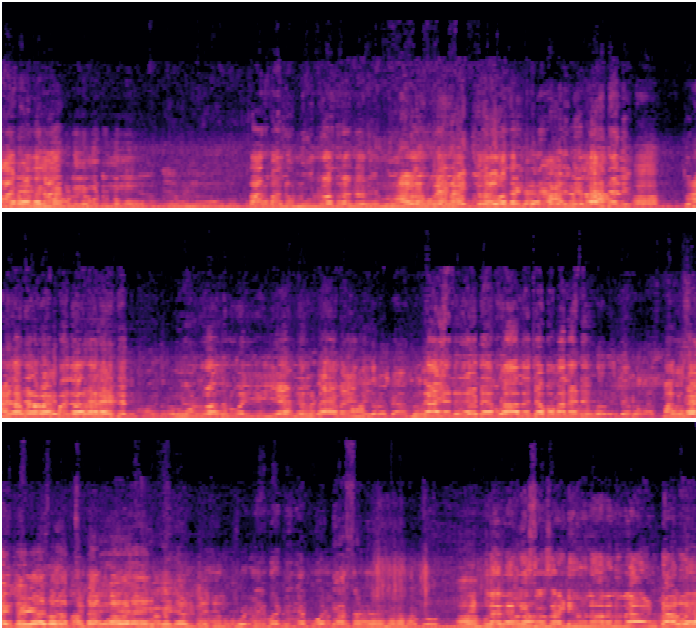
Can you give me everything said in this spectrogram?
ఆవేదన ఏమంటున్నాము సార్ వాళ్ళు నూరు రోజులు అన్నారు. నూరు రోజులు పది నెలలు అవుతుంది తొమ్మిదో నెల పోయి పదో నెల అవుతుంది. నూరు రోజులు పోయి ఏడు నెలలు టైం అయింది? ఇంకా ఎన్ని నెలలు టైం కావాలో చెప్పమనండి. మాకు టైం సొసైటీ రుణాలను వెంటనే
